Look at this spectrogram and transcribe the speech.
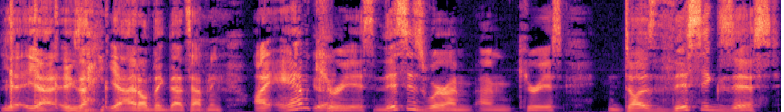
yeah, yeah, exactly. Yeah, I don't think that's happening. I am curious. Yeah. This is where I'm I'm curious. Does this exist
